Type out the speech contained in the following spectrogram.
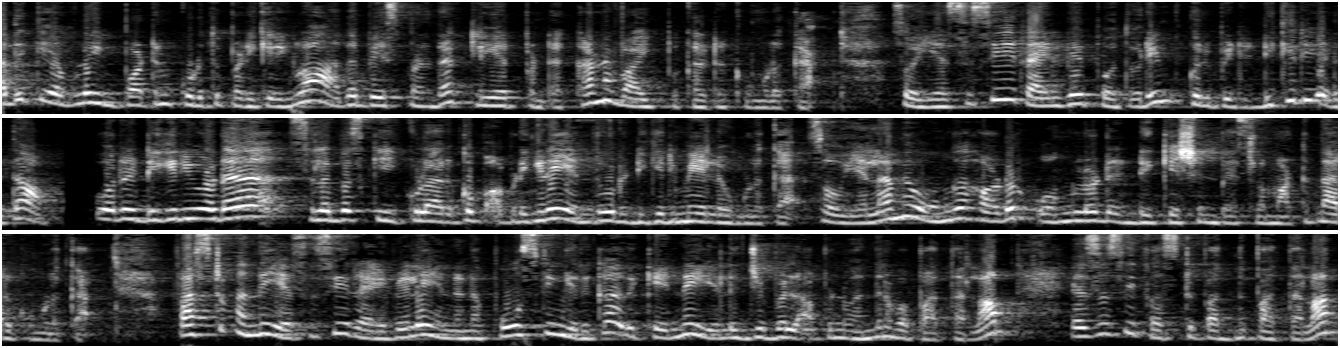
அதுக்கு எவ்வளோ இம்பார்ட்டன்ட் கொடுத்து படிக்கிறீங்களோ அதை பேஸ் பண்ணி தான் கிளியர் பண்ணுறதுக்கான வாய்ப்புகள் இருக்கு உங்களுக்கு. ஸோ எஸ்எஸ்சி ரயில்வே பொறுத்தவரையும் குறிப்பிட்ட டிகிரி எடுத்தால் ஒரு டிகிரியோட சிலபஸ்க்கு ஈக்குவலாக இருக்கும் அப்படிங்கிற எந்த ஒரு டிகிரியுமே இல்லை உங்களுக்கு. ஸோ எல்லாமே உங்கள் ஹார்ட் ஒர்க் உங்களோட டெடிகேஷன் பேஸில் மட்டும்தான் இருக்கும் உங்களுக்கு. ஃபர்ஸ்ட் வந்து எஸ்எஸ்சி ரயில்வேல என்னென்ன போஸ்டிங் இருக்குது அதுக்கு என்ன எலிஜிபிள் அப்படின்னு வந்து நம்ம பார்த்தரலாம் எஸ்எஸ்சி ஃபர்ஸ்ட் வந்து பார்த்தரலாம்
